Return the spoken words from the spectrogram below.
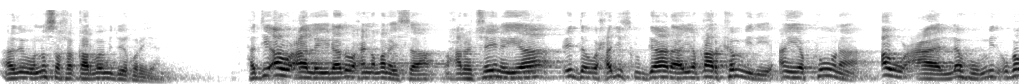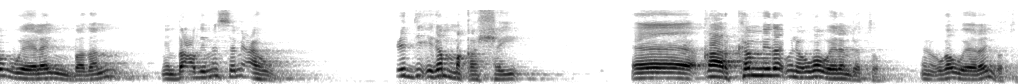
Adigu nusakha qaarba mid bay qorayaan haddii awcaa la yidhahdo waxay noqonaysaa waxaan rajaynayaa cidda uu xadiisku gaadhaayo qaar ka midii an yakuuna awcaa lahu mid uga weelayn badan min bacdi man samicahu. Ciddii iga maqashay qaar ka mida inuu uga weelayn bato inuu uga weelayn bato.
